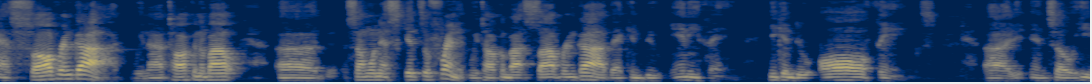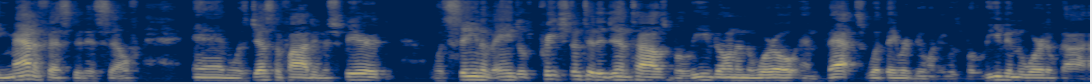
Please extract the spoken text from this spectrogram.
as sovereign God, we're not talking about uh, someone that's schizophrenic. We're talking about sovereign God that can do anything. He can do all things. Uh, and so he manifested himself and was justified in the spirit, was seen of angels, preached unto the Gentiles, believed on in the world. And that's what they were doing. He was believing the word of God.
